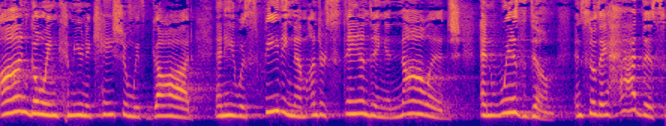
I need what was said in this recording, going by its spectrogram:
ongoing communication with God and he was feeding them understanding and knowledge and wisdom. And so they had this,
